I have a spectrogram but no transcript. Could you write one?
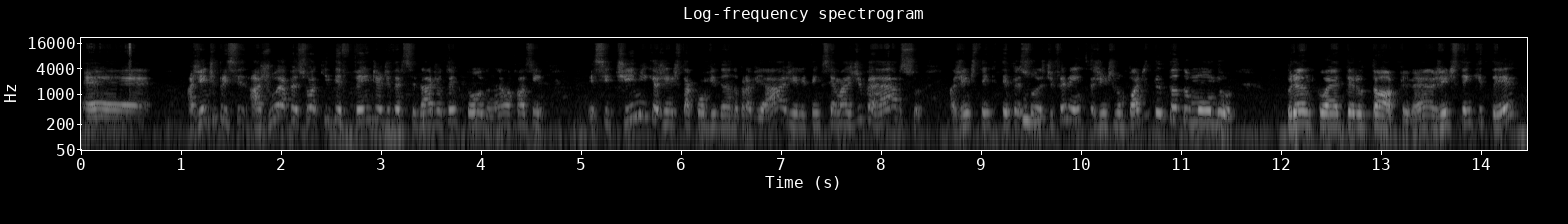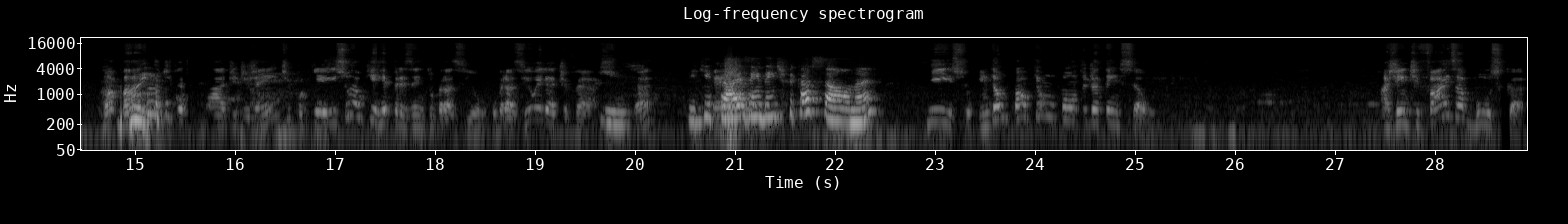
É, a gente precisa. A Ju é a pessoa que defende a diversidade o tempo todo, né? Ela fala assim: esse time que a gente está convidando para a viagem, ele tem que ser mais diverso. A gente tem que ter pessoas diferentes. A gente não pode ter todo mundo branco, hétero, top, né? A gente tem que ter uma baita diversidade diversidade de gente, porque isso é o que representa o Brasil. O Brasil ele é diverso, Isso. né? E que É. traz a identificação, né? Isso. Então, qual que é um ponto de atenção? A gente faz a busca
